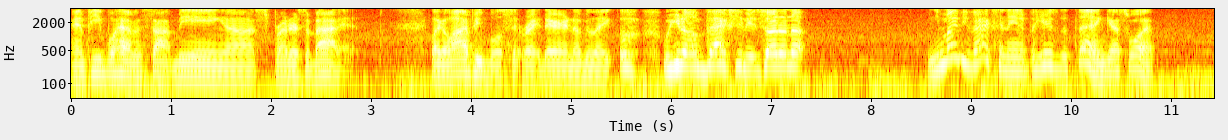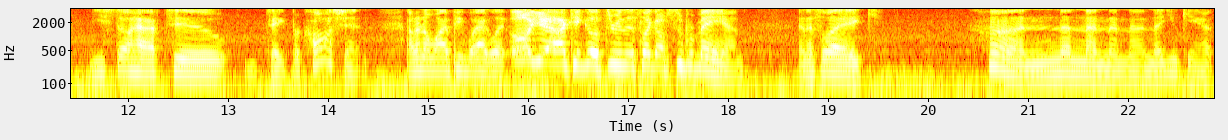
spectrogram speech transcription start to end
And people haven't stopped being uh, spreaders about it. Like a lot of people will sit right there and they'll be like, "Oh, well, you know, I'm vaccinated, so I don't know." You might be vaccinated, but here's the thing: guess what? You still have to take precaution. I don't know why people act like, "Oh yeah, I can go through this like I'm Superman," and it's like, huh? No, no, no, no, no, you can't.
